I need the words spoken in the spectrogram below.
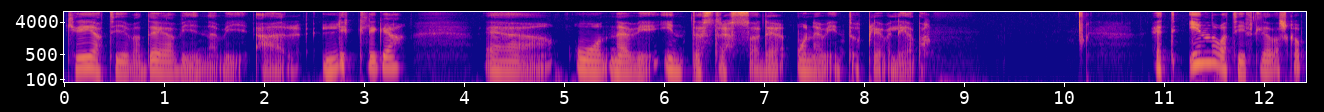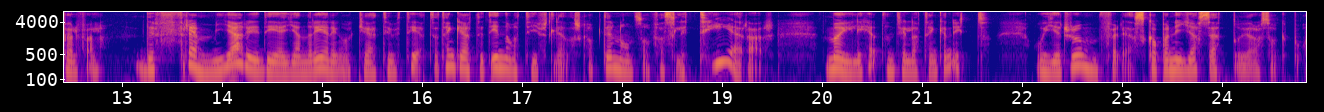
kreativa det är vi när vi är lyckliga eh, och när vi inte är stressade och när vi inte upplever leda. Ett innovativt ledarskap i alla fall. Det främjar idégenerering och kreativitet. Jag tänker att ett innovativt ledarskap det är någon som faciliterar möjligheten till att tänka nytt och ger rum för det, skapar nya sätt att göra saker på.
